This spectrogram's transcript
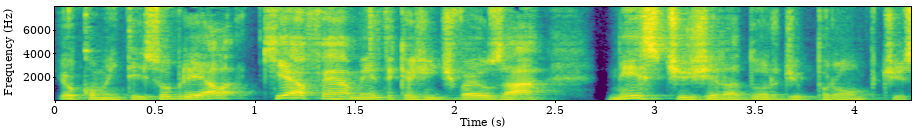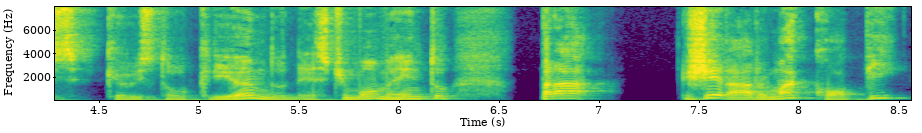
eu comentei sobre ela, que é a ferramenta que a gente vai usar neste gerador de prompts que eu estou criando neste momento para gerar uma copy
